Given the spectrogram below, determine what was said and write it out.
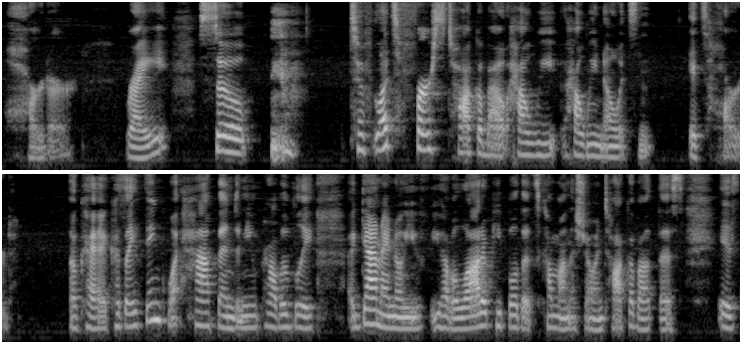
harder, right? So to let's first talk about how we how we know it's it's hard okay? Because i think what happened and you probably again i know you you have a lot of people that's come on the show and talk about this is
